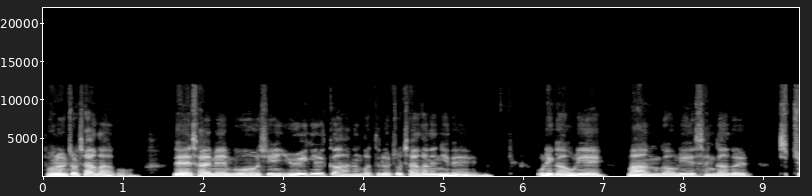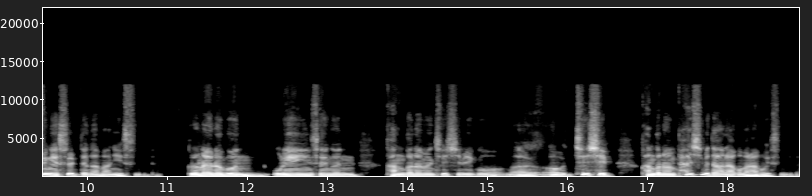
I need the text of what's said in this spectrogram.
돈을 쫓아가고 내 삶에 무엇이 유익일까 하는 것들을 쫓아가는 일에 우리가 우리의 마음과 우리의 생각을 집중했을 때가 많이 있습니다. 그러나 여러분, 우리의 인생은 강건하면 70이고 어, 어, 70, 강건하면 80이다 라고 말하고 있습니다.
